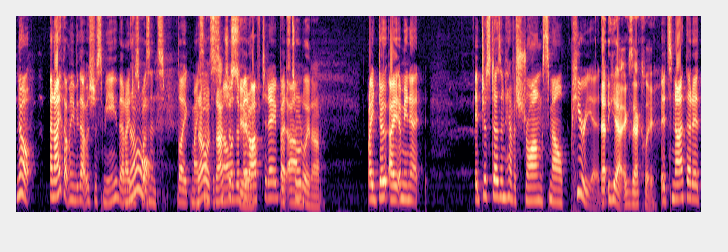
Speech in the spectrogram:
No, And I thought maybe that was just me that I just wasn't like my No, sense of smell was a bit off today. But it's um, totally not. I don't. I, I mean, it, it just doesn't have a strong smell. Period. Uh, yeah, exactly. it's not that it,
